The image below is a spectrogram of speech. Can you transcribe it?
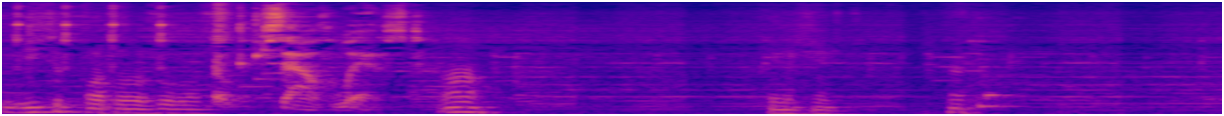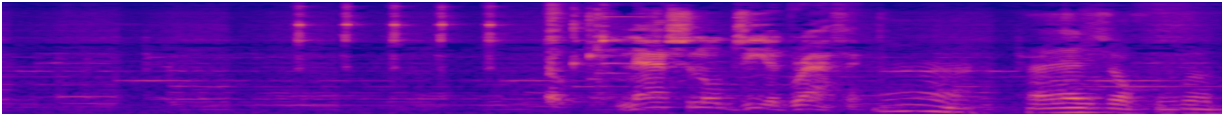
Eliteport oder sowas. Southwest. Ah. Kenn ich nicht. National Geographic. Ah, da hätte ich auch gesagt.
